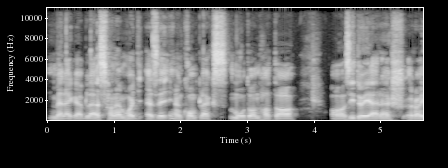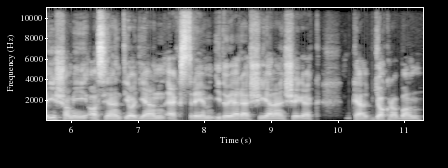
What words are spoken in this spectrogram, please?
melegebb lesz, hanem hogy ez egy ilyen komplex módon hat a, az időjárásra is, ami azt jelenti, hogy ilyen extrém időjárási jelenségek kell gyakrabban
